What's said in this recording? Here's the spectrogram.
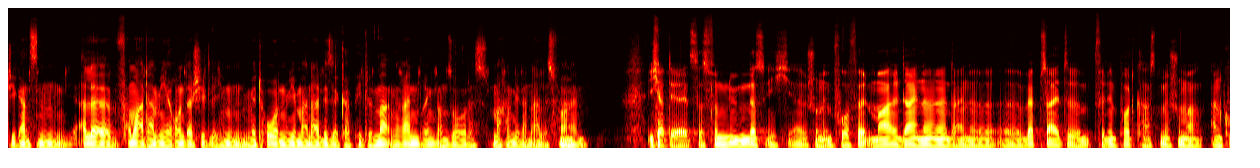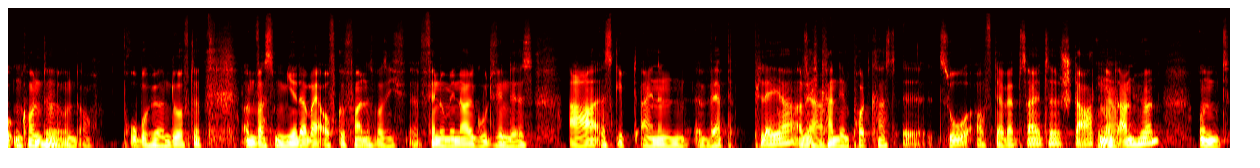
Die ganzen, alle Formate haben ihre unterschiedlichen Methoden, wie man da diese Kapitelmarken reinbringt und so. Das machen die dann alles vor allem. Ich hatte ja jetzt das Vergnügen, dass ich äh, schon im Vorfeld mal deine, deine äh, Webseite für den Podcast mir schon mal angucken konnte mhm. und auch Probe hören durfte. Und was mir dabei aufgefallen ist, was ich äh, phänomenal gut finde, ist, A, es gibt einen Web Player. Also ja. ich kann den Podcast äh, so auf der Webseite starten ja. und anhören und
